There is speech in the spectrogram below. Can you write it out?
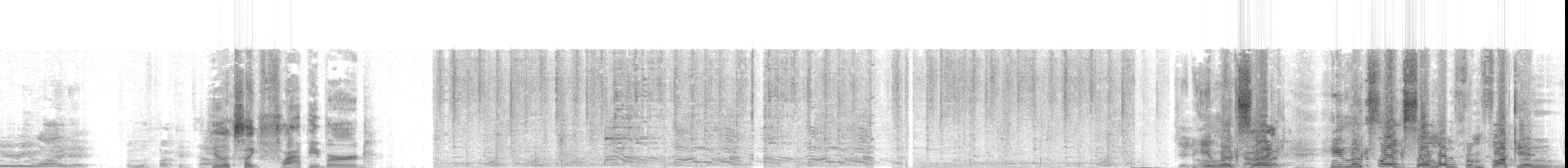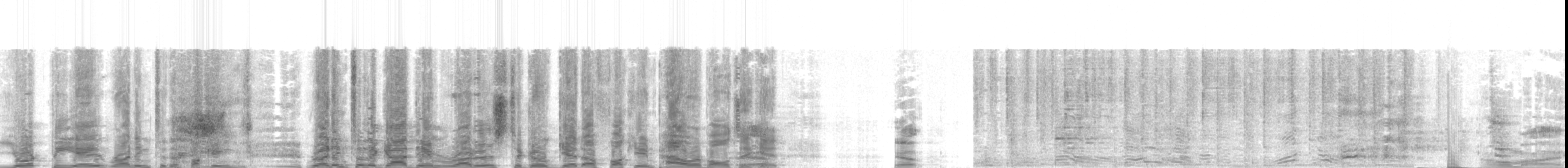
Let me rewind it from the fucking top. He looks like Flappy Bird. Dude, he Oh looks like he looks like someone from fucking York, PA, running to the fucking running to the goddamn Rutter's to go get a fucking Powerball ticket. Yep. Oh my.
